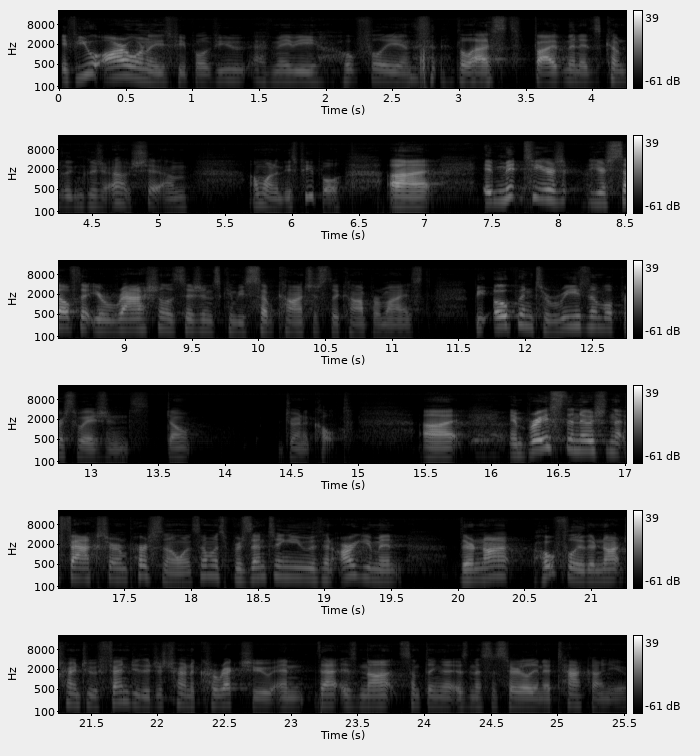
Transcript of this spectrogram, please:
if you are one of these people, if you have maybe, hopefully, in the last five minutes come to the conclusion, oh shit, I'm, I'm one of these people, uh, admit to your, yourself that your rational decisions can be subconsciously compromised. Be open to reasonable persuasions. Don't join a cult. Uh, embrace the notion that facts are impersonal. When someone's presenting you with an argument, they're not, hopefully, they're not trying to offend you, they're just trying to correct you, and that is not something that is necessarily an attack on you.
